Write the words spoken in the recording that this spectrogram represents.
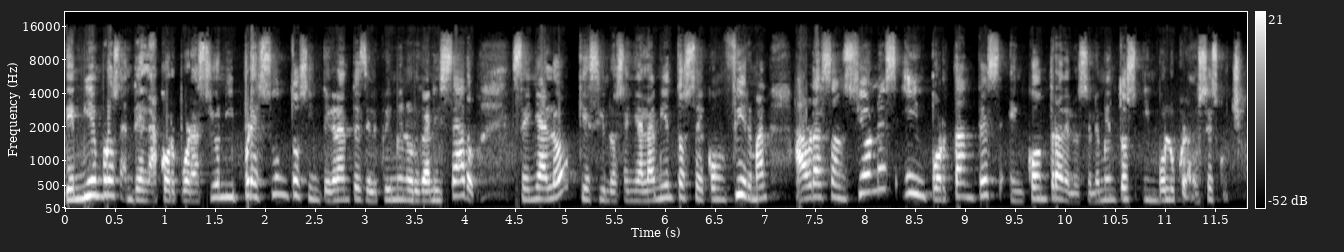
de miembros de la corporación y presuntos integrantes del crimen organizado. Señaló que si los señalamientos se confirman, habrá sanciones importantes en contra de los elementos involucrados. Se escucha.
